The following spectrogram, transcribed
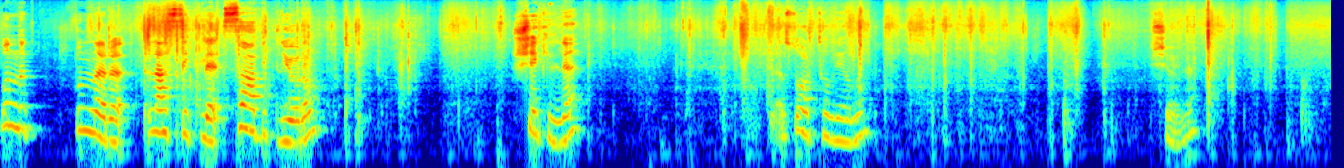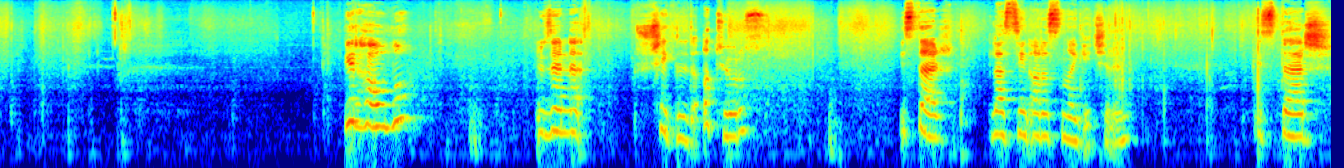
Bunu, bunları lastikle sabitliyorum. Şu şekilde. Biraz ortalayalım. Şöyle. Bir havlu üzerine şu şekilde atıyoruz. İster lastiğin arasına geçirin. ister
